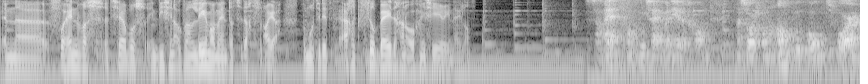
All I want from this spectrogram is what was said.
En uh, voor hen was het Sterrenbos in die zin ook wel een leermoment. Dat ze dachten van, oh ja, we moeten dit eigenlijk veel beter gaan organiseren in Nederland. Het zou eigenlijk gewoon goed zijn wanneer er gewoon een soort van handboek komt voor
